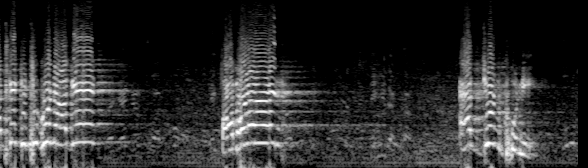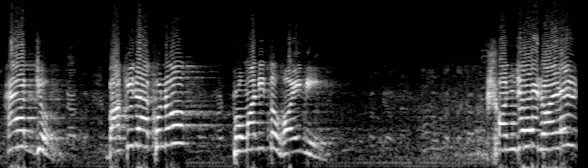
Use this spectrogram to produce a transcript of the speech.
আজকে কিছুক্ষণ আগে একজন খুনি হ্যাঁ একজন। বাকিরা এখনও প্রমাণিত হয়নি। সঞ্জয় রয়ের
